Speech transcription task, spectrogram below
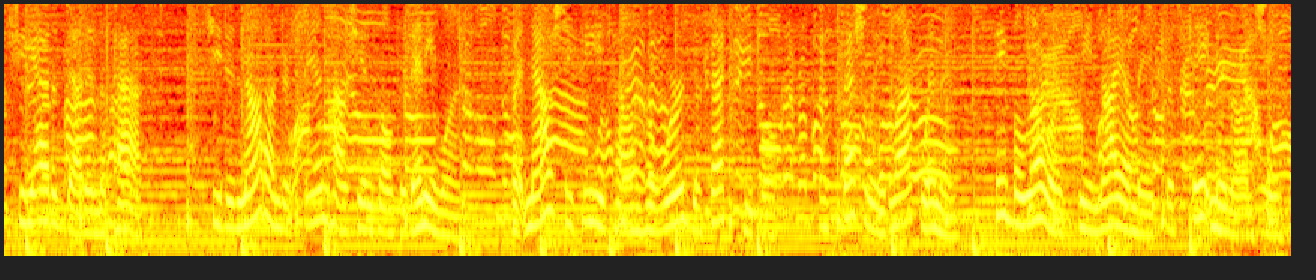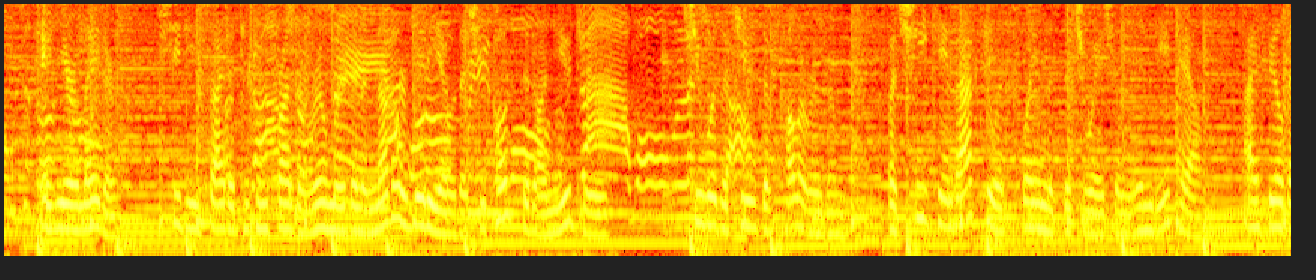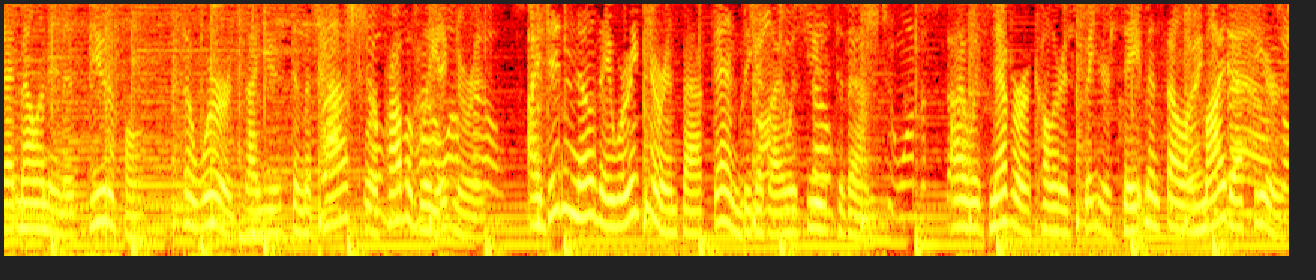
She added that in the past, she did not understand how she insulted anyone, but now she sees how her words affect people, especially black women. See below as Queen Naija makes a statement on she. A year later, she decided to confront the rumors in another video that she posted on YouTube. She was accused of colorism, but she came back to explain the situation in detail. I feel that melanin is beautiful. The words I used in the past were probably ignorant. I didn't know they were ignorant back then because I was used to them. I was never a colorist but your statement fell on my deaf ears.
